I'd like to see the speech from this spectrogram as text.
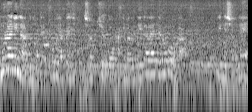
ムラになるのでこうやっぱりしょっちゅうこうかき混ぜていただいてる方がいいでしょうね。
